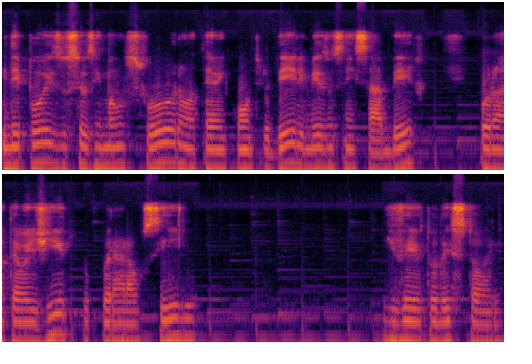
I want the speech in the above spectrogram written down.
E depois os seus irmãos foram até o encontro dele, mesmo sem saber, foram até o Egito procurar auxílio. E veio toda a história.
